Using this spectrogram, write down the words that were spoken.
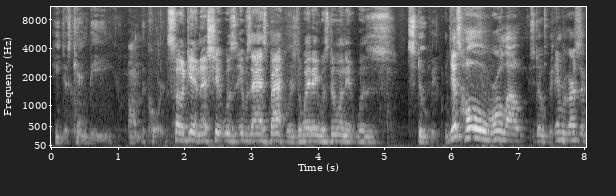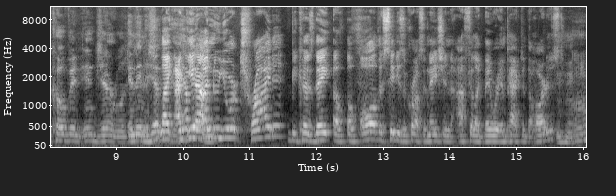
He just can't be on the court. So again, that shit was it was ass backwards. The way they was doing it was Stupid. This whole rollout, Stupid. in regards to COVID in general, is And then just- him- like I get why New York tried it because they of, of all the cities across the nation, I feel like they were impacted the hardest. Mm-hmm.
